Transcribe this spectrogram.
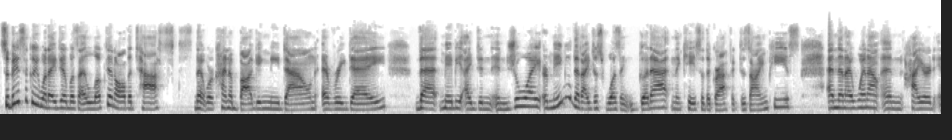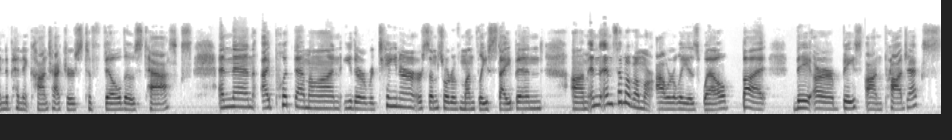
So basically what I did was I looked at all the tasks that were kind of bogging me down every day that maybe I didn't enjoy or maybe that I just wasn't good at in the case of the graphic design piece. And then I went out and hired independent contractors to fill those tasks. And then I put them on either a retainer or some sort of monthly stipend. Um, and, and some of them are hourly as well but they are based on projects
